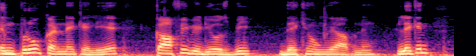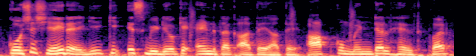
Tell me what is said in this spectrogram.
इम्प्रूव करने के लिए काफ़ी वीडियोस भी देखे होंगे आपने। लेकिन कोशिश यही रहेगी कि इस वीडियो के एंड तक आते आते आपको मेंटल हेल्थ पर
